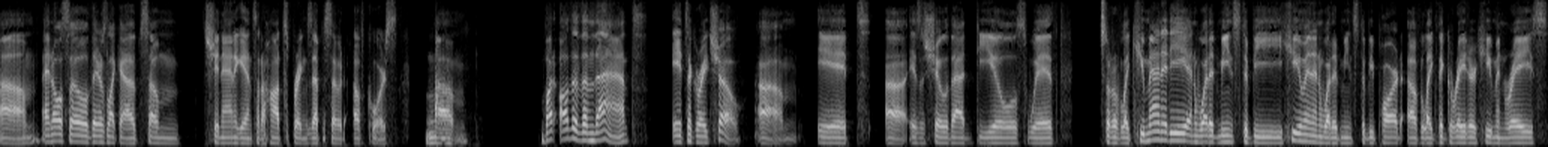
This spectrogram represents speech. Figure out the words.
Um, and also there's like a some shenanigans at a hot springs episode, of course. Mhm. Um, but other than that, it's a great show. Um, it uh, is a show that deals with sort of like humanity and what it means to be human and what it means to be part of like the greater human race.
